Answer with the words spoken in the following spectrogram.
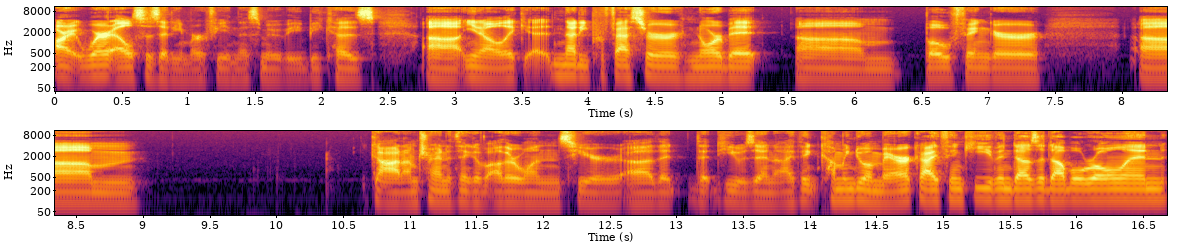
all right, where else is Eddie Murphy in this movie? Because, uh, you know, like Nutty Professor, Norbit, um, Bowfinger, um, God, I'm trying to think of other ones here uh, that that he was in. I think Coming to America. I think he even does a double role in.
